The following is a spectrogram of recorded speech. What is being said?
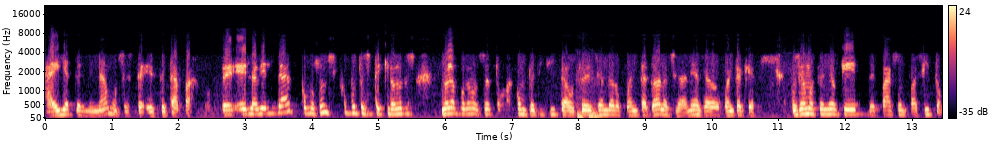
ahí ya terminamos este, esta etapa. Eh, eh, la vialidad, como son 5.7 kilómetros, no la podemos hacer toda completita. Ustedes se han dado cuenta, toda la ciudadanía se ha dado cuenta que pues hemos tenido que ir de paso en pasito.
